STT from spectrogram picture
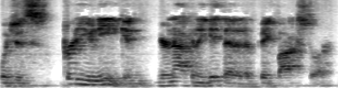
which is pretty unique. And you're not going to get that at a big box store.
